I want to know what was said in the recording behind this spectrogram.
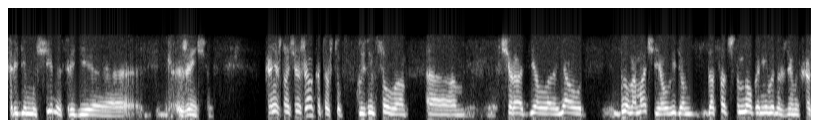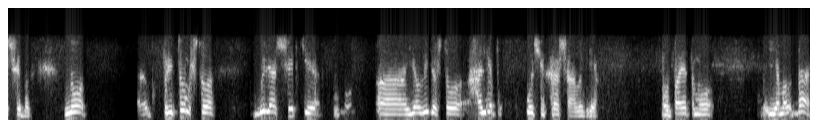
Среди мужчин и среди э, женщин. Конечно, очень жалко то, что Кузнецова э, вчера делала... Я вот был на матче, я увидел достаточно много невынужденных ошибок. Но э, при том, что были ошибки, э, я увидел, что Халеп очень хороша в игре. Вот поэтому я, да,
